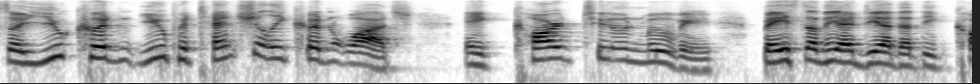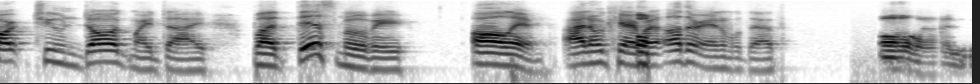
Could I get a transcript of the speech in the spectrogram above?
So you couldn't, you potentially couldn't watch a cartoon movie based on the idea that the cartoon dog might die, but this movie, all in. I don't care oh. about other animal death. all in.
